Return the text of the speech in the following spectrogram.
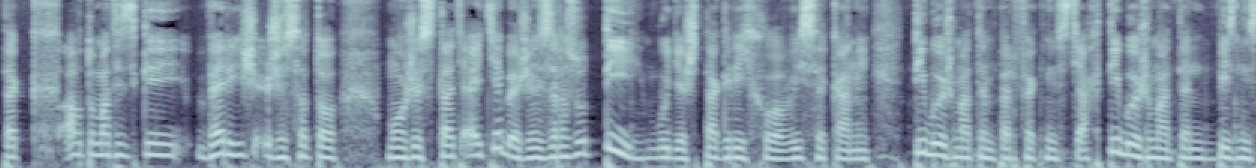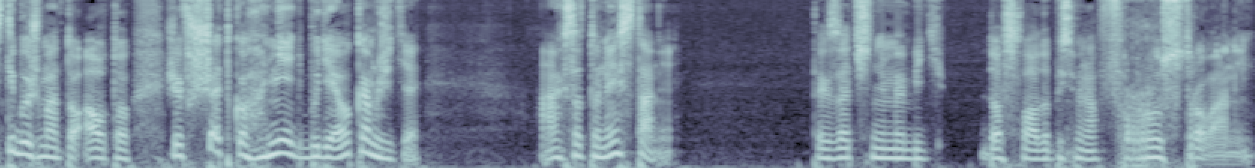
tak automaticky veríš, že sa to môže stať aj tebe, že zrazu ty budeš tak rýchlo vysekaný, ty budeš mať ten perfektný vzťah, ty budeš mať ten biznis, ty budeš mať to auto, že všetko hneď bude okamžite. A ak sa to nestane, tak začneme byť doslova do písmena frustrovaný,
